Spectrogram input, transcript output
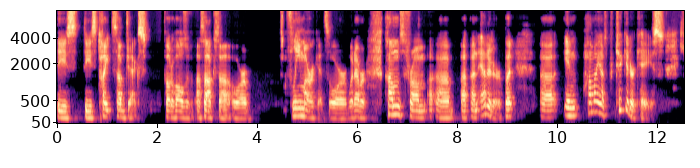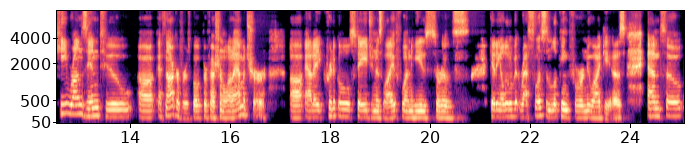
these these tight subjects, photo halls of Asakusa or flea markets or whatever, comes from uh, uh, an editor. But uh, in Hamaya's particular case, he runs into uh, ethnographers, both professional and amateur, uh, at a critical stage in his life when he's sort of getting a little bit restless and looking for new ideas. And so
